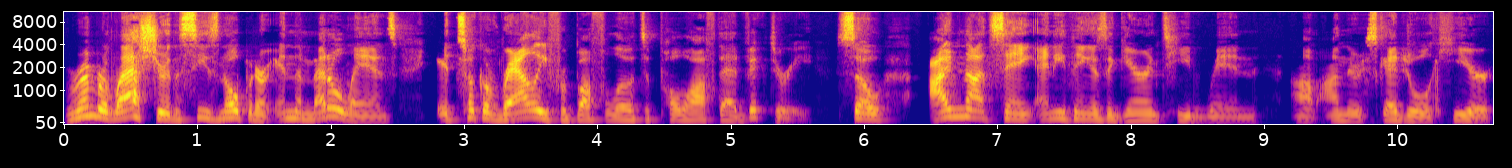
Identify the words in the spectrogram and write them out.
Remember last year, the season opener in the Meadowlands, it took a rally for Buffalo to pull off that victory. So I'm not saying anything is a guaranteed win um, on their schedule here,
